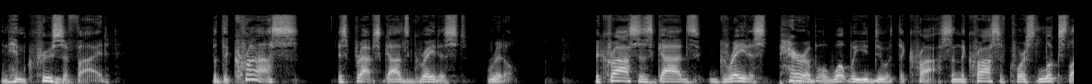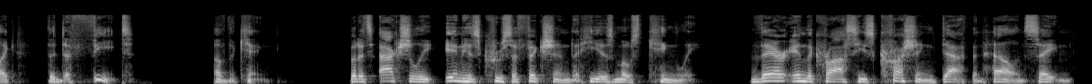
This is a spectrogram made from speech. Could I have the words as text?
and him crucified. But the cross is perhaps God's greatest riddle. The cross is God's greatest parable. What will you do with the cross? And the cross, of course, looks like the defeat of the king. But it's actually in his crucifixion that he is most kingly. There in the cross, he's crushing death and hell and Satan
